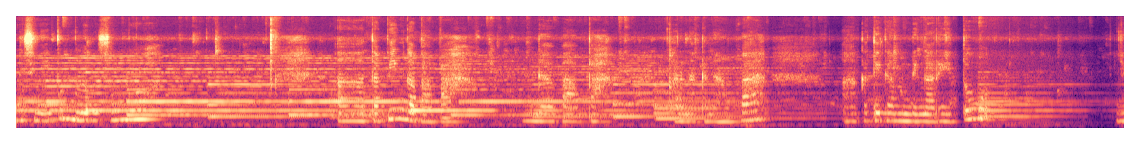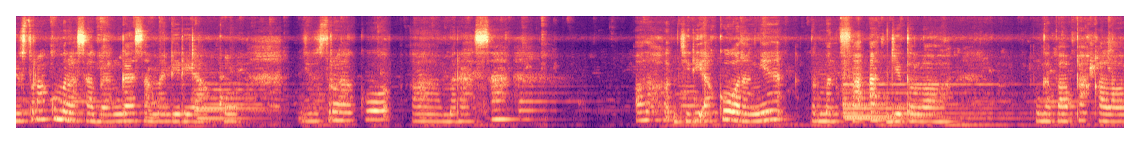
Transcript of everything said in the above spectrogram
di sini pun belum sembuh. Uh, tapi nggak apa-apa nggak apa-apa. Karena kenapa? Uh, ketika mendengar itu justru aku merasa bangga sama diri aku. Justru aku uh, merasa oh jadi aku orangnya bermanfaat gitu loh. Nggak apa-apa kalau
